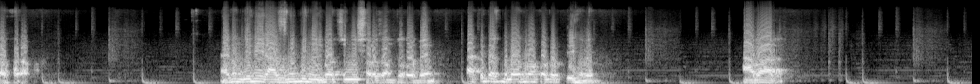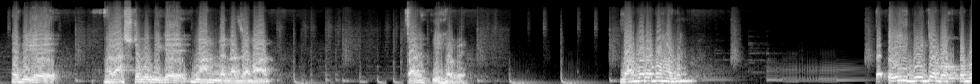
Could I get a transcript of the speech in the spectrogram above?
দফা রফা এখন যিনি রাজনীতি, নির্বাচনী ষড়যন্ত্র করবেন, তাকে তো একটা দফা রফা করতেই হবে। আবার এদিকে রাষ্ট্রপতিকে মানবে না জামাত, তাহলে কি হবে? দফা রফা হবে। এই দুইটা বক্তব্য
